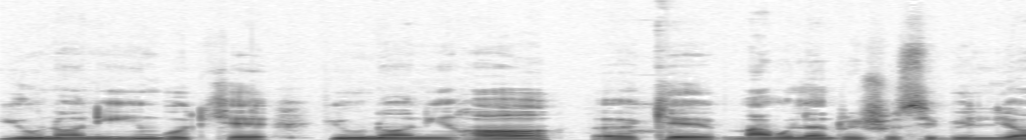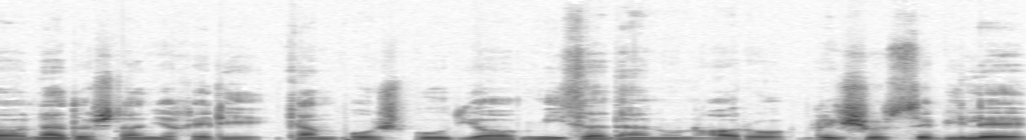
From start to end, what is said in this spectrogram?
یونانی این بود که یونانی ها که معمولا ریش و سیبیل یا نداشتن یا خیلی کم پشت بود یا می‌زدن اونها رو ریش و سیبیل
